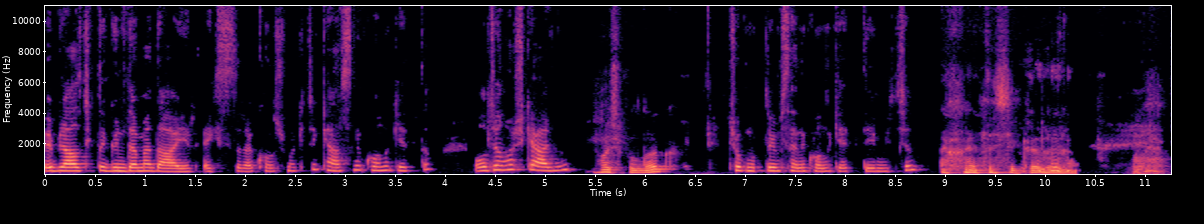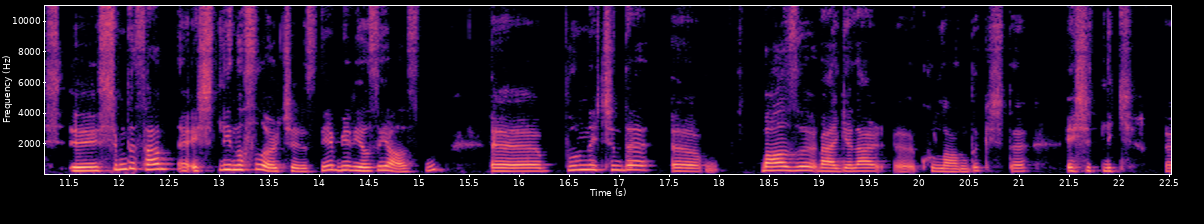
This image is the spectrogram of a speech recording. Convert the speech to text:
ve birazcık da gündeme dair ekstra konuşmak için kendisini konuk ettim. Olcan hoş geldin. Hoş bulduk. Çok mutluyum seni konuk ettiğim için. Teşekkür ederim. E, şimdi sen e, eşitliği nasıl ölçeriz diye bir yazı yazdın. Bunun içinde bazı belgeler e, kullandık işte eşitlik e,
